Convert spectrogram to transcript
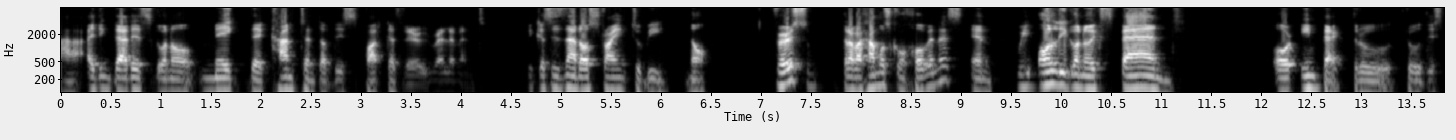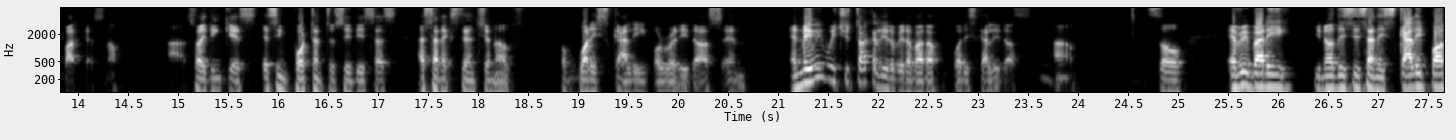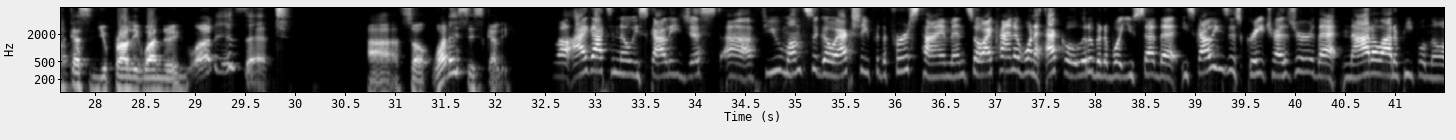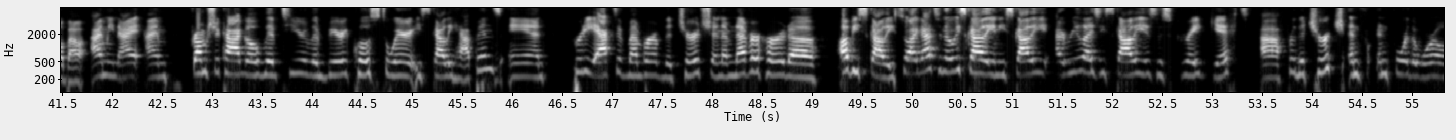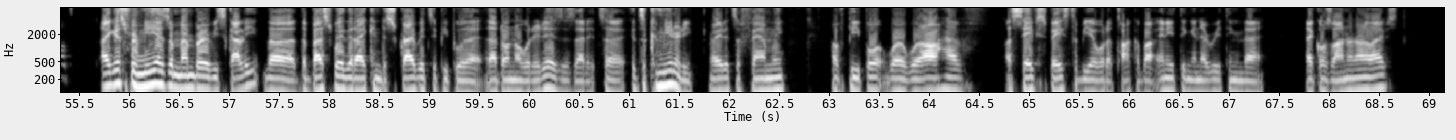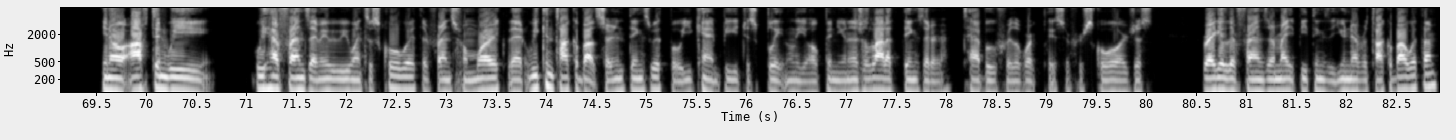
Uh, i think that is going to make the content of this podcast very relevant because it's not us trying to be no. First trabajamos con jóvenes and we only going to expand or impact through through this podcast no? Uh, so i think it's it's important to see this as as an extension of of what Iskali already does, and and maybe we should talk a little bit about uh, what Iskali does. Mm-hmm. Um, so everybody, you know, this is an Iskali podcast, and you're probably wondering what is it. Uh, so what is Iskali? Well, I got to know Iskali just uh, a few months ago, actually, for the first time. And so I kind of want to echo a little bit of what you said that Iskali is this great treasure that not a lot of people know about. I mean, I, I'm from Chicago, lived here, lived very close to where Iskali happens. And pretty active member of the church, and I've never heard of, of Iskali. So I got to know Iskali, and Iskali, I realized Iskali is this great gift uh, for the church and for, and for the world. I guess for me as a member of Iskali, the the best way that I can describe it to people that, that don't know what it is is that it's a it's a community, right? It's a family of people where we all have a safe space to be able to talk about anything and everything that that goes on in our lives. You know, often we we have friends that maybe we went to school with or friends from work that we can talk about certain things with, but you can't be just blatantly open. You know, there's a lot of things that are taboo for the workplace or for school or just regular friends. There might be things that you never talk about with them.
